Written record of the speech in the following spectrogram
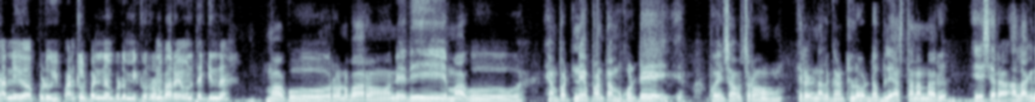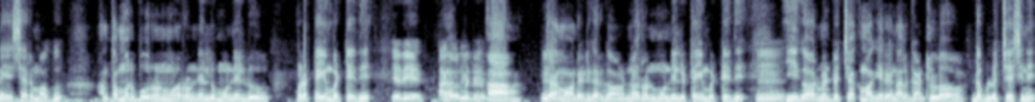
కానీ అప్పుడు ఈ పంటలు పండినప్పుడు మీకు రుణభారం ఏమైనా తగ్గిందా? మాకు రుణభారం అనేది మాకు ఎంపటినే పంట అమ్ముకుంటే పోయిన సంవత్సరం ఇరవై నాలుగు గంటల్లో డబ్బులు వేస్తానన్నారు. వేసారు అలాగనే వేసారు మాకు. అంత మునుపు రెండు రెండు నెలలు మూడు నెలలు కూడా టైం పట్టేది. ఏది? గవర్నమెంట్ జగన్మోహన్ రెడ్డి గారి గవర్నమెంట్ రెండు మూడు నెలలు టైం పట్టేది. ఈ గవర్నమెంట్ వచ్చాక మాకు ఇరవై నాలుగు గంటల్లో డబ్బులు వచ్చేసినాయి.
